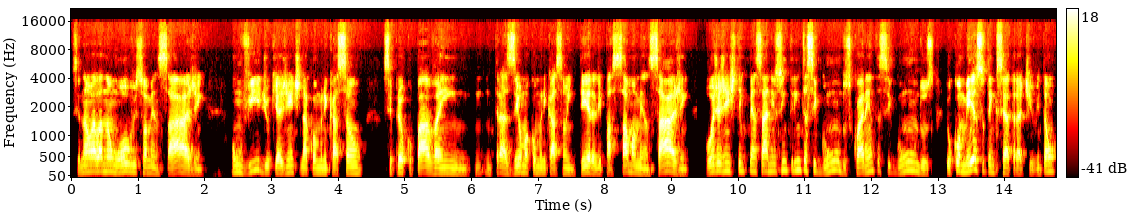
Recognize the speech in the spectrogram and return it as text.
senão ela não ouve sua mensagem. Um vídeo que a gente na comunicação se preocupava em, em trazer uma comunicação inteira, ali passar uma mensagem. Hoje a gente tem que pensar nisso em 30 segundos, 40 segundos. O começo tem que ser atrativo. Então,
